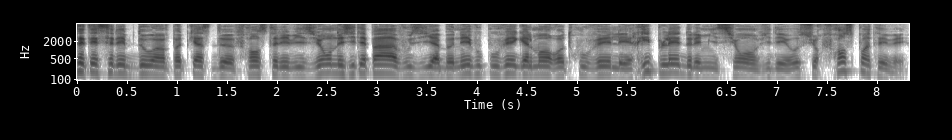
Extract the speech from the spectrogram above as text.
C'était C'est l'hebdo, un podcast de France Télévisions. N'hésitez pas à vous y abonner. Vous pouvez également retrouver les replays de l'émission en vidéo sur France.tv.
